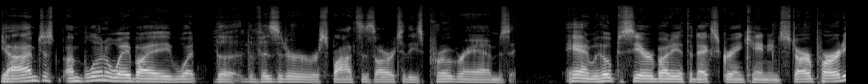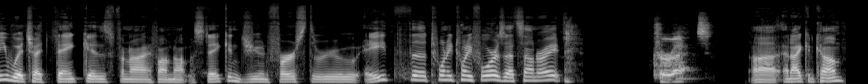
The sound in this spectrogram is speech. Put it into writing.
Yeah, I'm just I'm blown away by what the the visitor responses are to these programs. And we hope to see everybody at the next Grand Canyon Star Party, which I think is, if I'm not mistaken, June 1st through 8th, uh, 2024. Does that sound right? Correct. Uh, and I could come?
